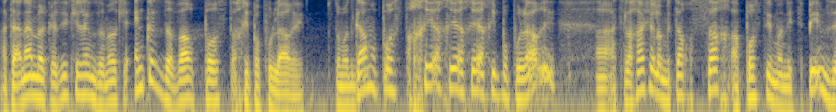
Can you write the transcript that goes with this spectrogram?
הטענה המרכזית שלהם זה אומרת שאין כזה דבר פוסט הכי פופולרי. זאת אומרת גם הפוסט הכי הכי הכי הכי פופולרי ההצלחה שלו מתוך סך הפוסטים הנצפים זה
